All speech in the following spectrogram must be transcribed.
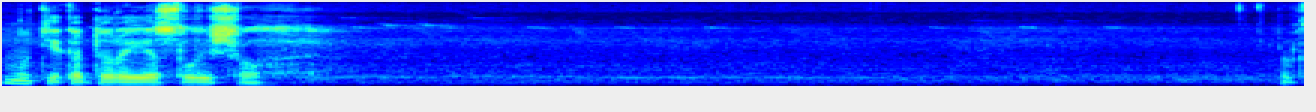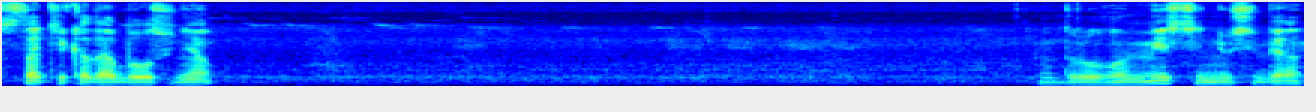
Ну, те, которые я слышал. Кстати, когда был сегодня в другом месте, не у себя,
